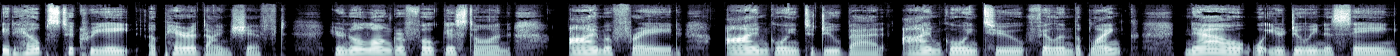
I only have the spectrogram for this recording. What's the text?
it helps to create a paradigm shift. You're no longer focused on, I'm afraid. I'm going to do bad. I'm going to fill in the blank. Now, what you're doing is saying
